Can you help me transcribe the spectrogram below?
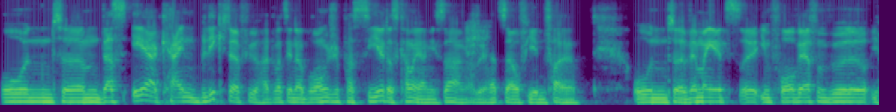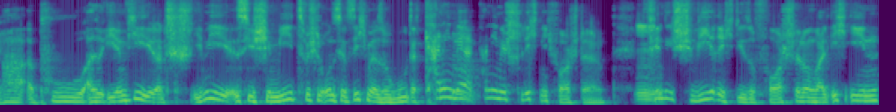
Und ähm, dass er keinen Blick dafür hat, was in der Branche passiert, das kann man ja nicht sagen. Also er hat es ja auf jeden Fall. Und äh, wenn man jetzt äh, ihm vorwerfen würde, ja, puh, also irgendwie, das, irgendwie ist die Chemie zwischen uns jetzt nicht mehr so gut, das kann ich mir, kann ich mir schlicht nicht vorstellen. Mhm. Finde ich schwierig, diese Vorstellung, weil ich ihn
